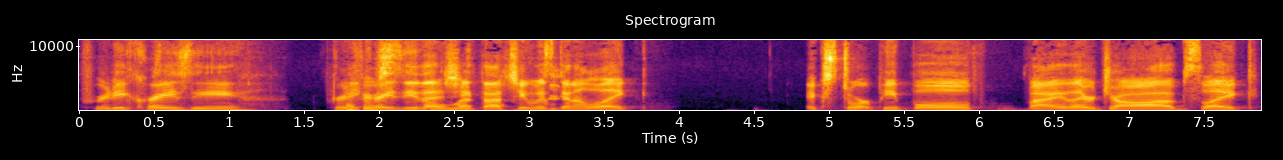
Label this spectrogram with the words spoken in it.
Pretty crazy. Pretty crazy that she thought she was gonna like extort people by their jobs, like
